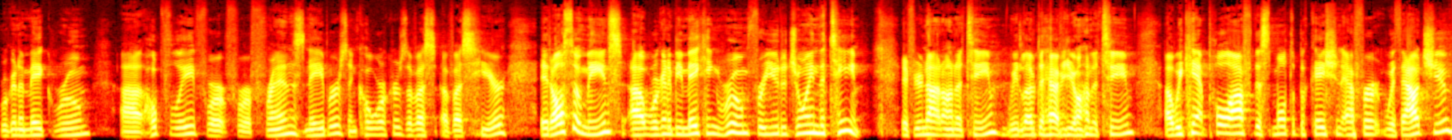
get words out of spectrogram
we're going to make room, uh, hopefully, for, for friends, neighbors, and coworkers of us of us here. It also means uh, we're going to be making room for you to join the team. If you're not on a team, we'd love to have you on a team. Uh, we can't pull off this multiplication effort without you.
